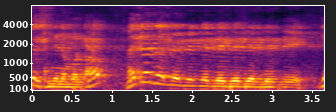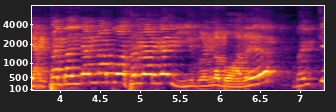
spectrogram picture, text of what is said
వచ్చేసింది నమ్మంట ఎంత మంది అన్నా పోతున్నారు కానీ ఈ మొన్న పోదే మంచి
